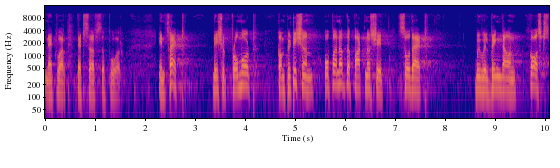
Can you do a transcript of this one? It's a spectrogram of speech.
network that serves the poor. In fact, they should promote competition, open up the partnership so that we will bring down costs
